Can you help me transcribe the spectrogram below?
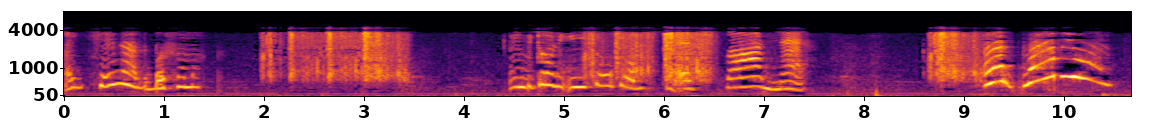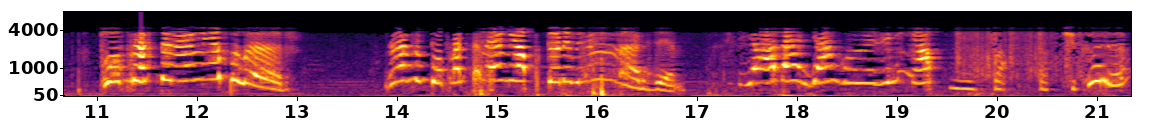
Ay şey nerede? Basamak. Bir tane inşaat yapmıştım. Efsane. Aa, ne yapıyorsun? Topraktan ev mi yapılır? Ben topraktan ev yap görevini mi verdim? Ya ben can görevini yapmayacağım. Bak çıkarım.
